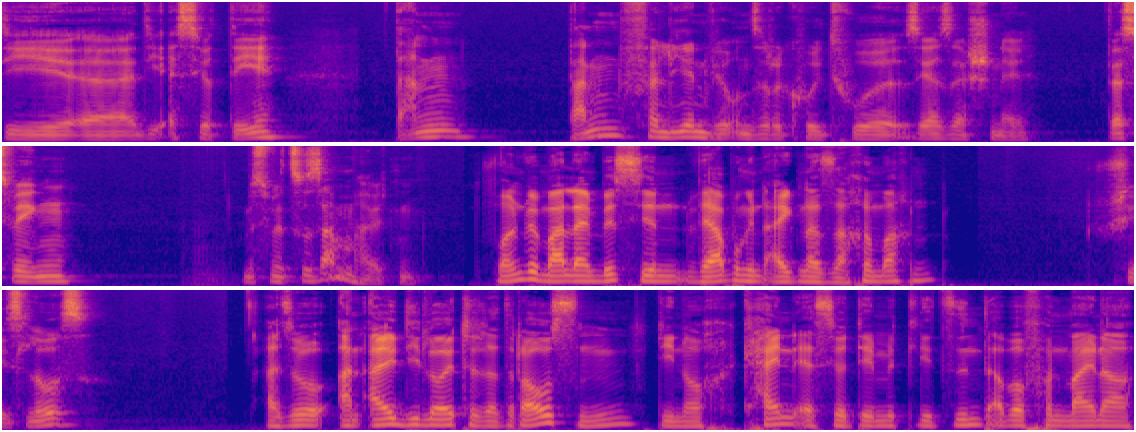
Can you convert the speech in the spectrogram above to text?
die, äh, die SJD, dann, dann verlieren wir unsere Kultur sehr, sehr schnell. Deswegen müssen wir zusammenhalten. Wollen wir mal ein bisschen Werbung in eigener Sache machen? Schieß los. Also an all die Leute da draußen, die noch kein SJD-Mitglied sind, aber von meiner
